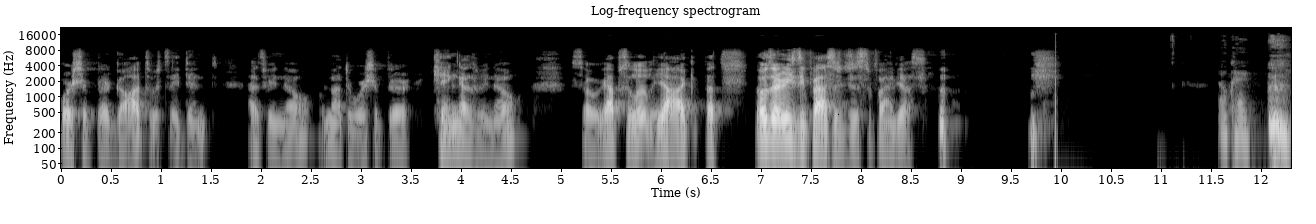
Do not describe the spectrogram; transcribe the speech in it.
worship their gods, which they didn't, as we know, not to worship their king, as we know. So absolutely, yeah, I, that's those are easy passages to find. Yes. okay,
